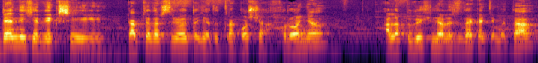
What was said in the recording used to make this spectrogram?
δεν είχε δείξει κάποια δραστηριότητα για 400 χρόνια, αλλά από το 2010 και μετά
